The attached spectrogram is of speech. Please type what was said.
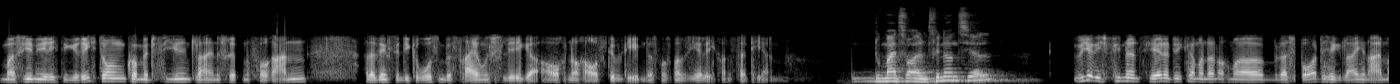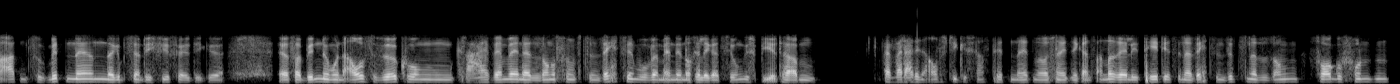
marschieren in die richtige Richtung, kommen mit vielen kleinen Schritten voran. Allerdings sind die großen Befreiungsschläge auch noch ausgeblieben. Das muss man sicherlich konstatieren. Du meinst vor allem finanziell? Sicherlich finanziell, natürlich kann man dann auch mal das Sportliche gleich in einem Atemzug mitnennen. Da gibt es natürlich vielfältige äh, Verbindungen und Auswirkungen. Klar, wenn wir in der Saison 15, 16, wo wir am Ende noch Relegation gespielt haben, wenn wir da den Aufstieg geschafft hätten, dann hätten wir wahrscheinlich eine ganz andere Realität jetzt in der 16, 17er Saison vorgefunden.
